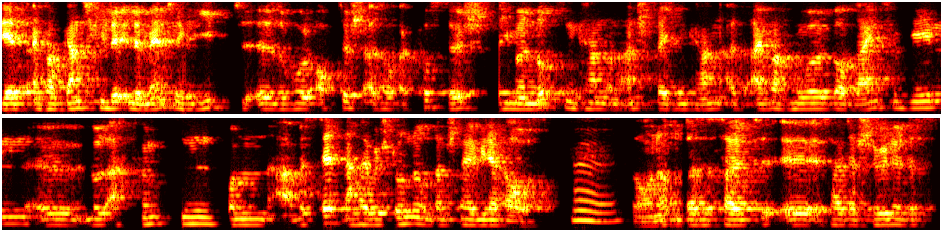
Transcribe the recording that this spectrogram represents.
der es einfach ganz viele Elemente gibt, äh, sowohl optisch als auch akustisch, die man nutzen kann und ansprechen kann, als einfach nur dort reinzugehen, äh, 0815 von A bis Z, eine halbe Stunde und dann schnell wieder raus. Mhm. So, ne? Und das ist halt, äh, ist halt das Schöne, dass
